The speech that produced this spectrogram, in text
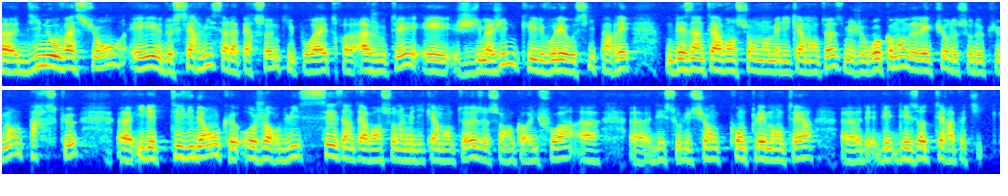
euh, d'innovation et de service à la personne qui pourrait être ajouté. Et j'imagine qu'il voulait aussi parler des interventions non médicamenteuses, mais je vous recommande la lecture de ce document parce qu'il euh, est évident qu'aujourd'hui, ces interventions non médicamenteuses sont encore une fois euh, des solutions complémentaires des autres thérapeutiques.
